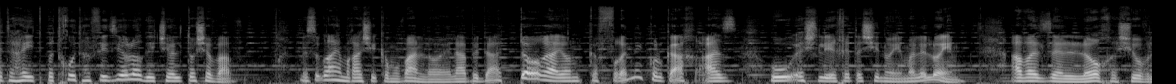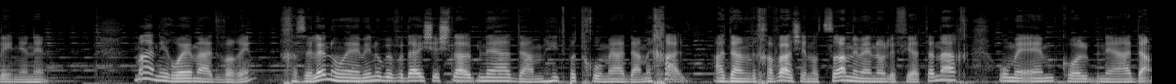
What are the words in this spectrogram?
את ההתפתחות הפיזיולוגית של תושביו. בסוגריים רש"י כמובן לא העלה בדעתו רעיון כפרני כל כך, אז הוא השליך את השינויים על אלוהים. אבל זה לא חשוב לענייננו. מה אני רואה מהדברים? חז"לינו האמינו בוודאי ששלל בני האדם התפתחו מאדם אחד. אדם וחווה שנוצרה ממנו לפי התנ"ך, ומהם כל בני האדם.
